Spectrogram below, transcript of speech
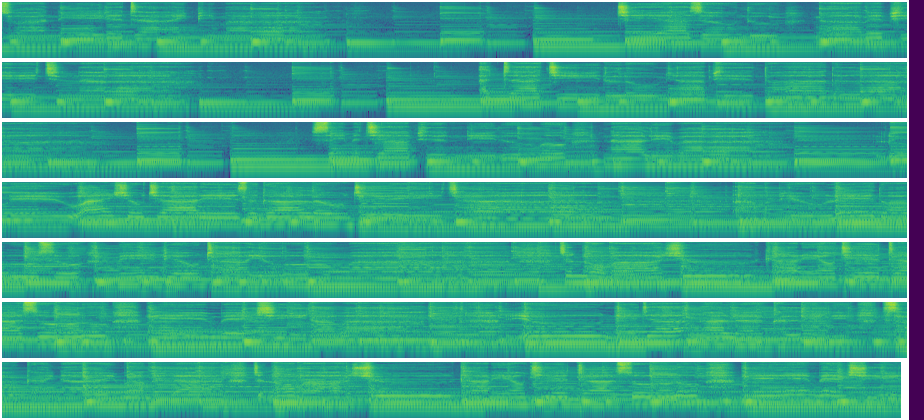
စွာနေတဲ့တိုင်းပြည်မှာချီရဆုံးသူငါပဲဖြစ်ချင်တာအတားကြီးတလို့များဖြစ်သွားသလားစိတ်မချဖြစ်နေသူမို့နာ ဝိုင်းရှုပ်ကြတဲ့စကားလုံးကြီးချာအမပြိုလဲသွားဘူးဆိုမင်းပြုံးထားရုံမှာကျွန်တော်မှယူခါရအောင်ချစ်တာဆိုလို့မင်းပဲရှိတာပါယူနေကြငါလက်ခလေးနေစော ဆိုလို့မင်းပဲရှိ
